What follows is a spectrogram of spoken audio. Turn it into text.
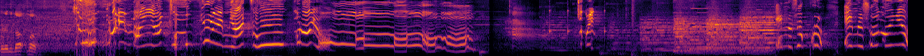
Kremi atmam. Çok kuruyum ben ya. Çok kuruyum ya. Çok kuruyum. Çok kuruyum. Emre çok kuru. Emre şu an oynuyor.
